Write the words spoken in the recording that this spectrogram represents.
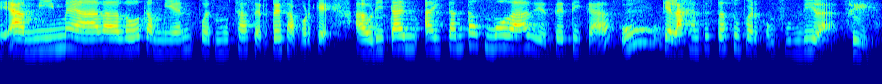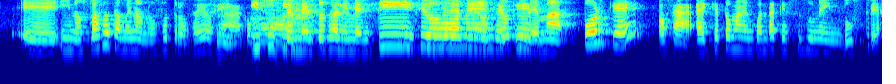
eh, a mí me ha dado también pues mucha certeza, porque ahorita hay tantas modas dietéticas uh. que la gente está súper confundida. Sí. Eh, y nos pasa también a nosotros, ¿eh? y suplementos alimenticios. Y suplementos y demás. Porque, o sea, hay que tomar en cuenta que esto es una industria.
